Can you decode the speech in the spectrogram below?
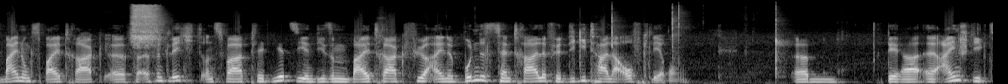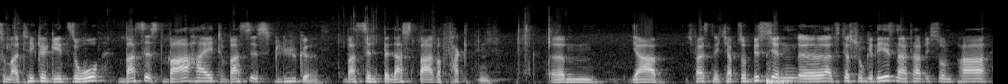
Meinungsbeitrag äh, veröffentlicht. Und zwar plädiert sie in diesem Beitrag für eine Bundeszentrale für digitale Aufklärung. Ähm, der äh, Einstieg zum Artikel geht so, was ist Wahrheit, was ist Lüge, was sind belastbare Fakten. Ähm, ja, ich weiß nicht, ich habe so ein bisschen, äh, als ich das schon gelesen hatte, hatte ich so ein paar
